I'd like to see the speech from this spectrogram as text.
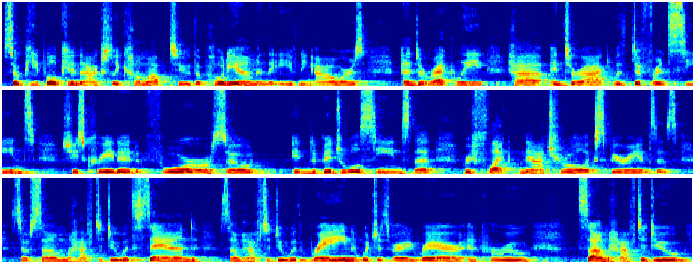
So people can actually come up to the podium in the evening hours and directly interact with different scenes. She's created four or so individual scenes that reflect natural experiences. So some have to do with sand, some have to do with rain, which is very rare in Peru. Some have to do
